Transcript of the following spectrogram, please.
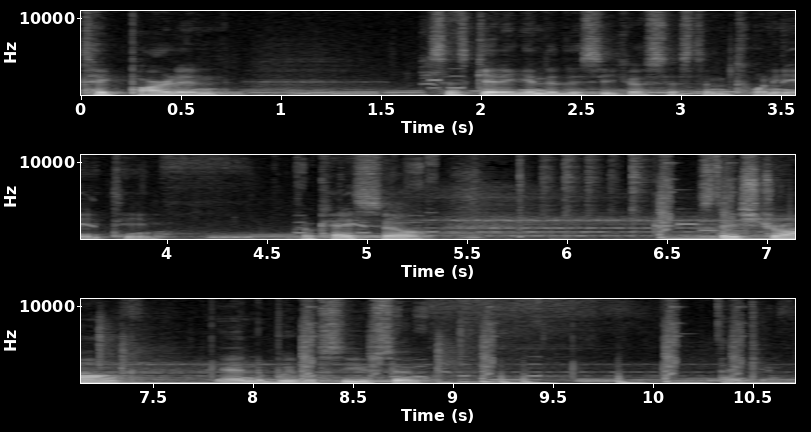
take part in since getting into this ecosystem 2018. Okay, so stay strong and we will see you soon. Thank you.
